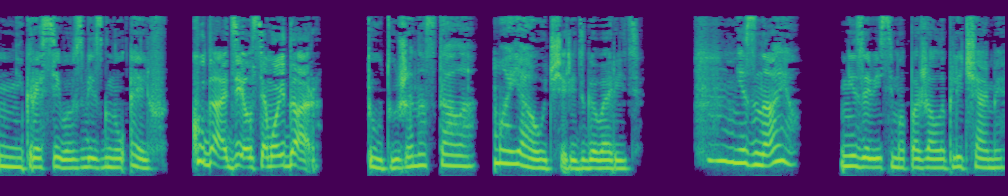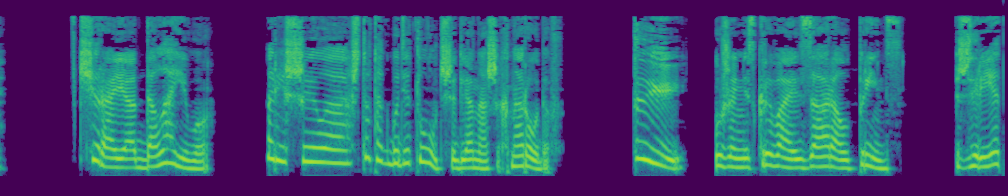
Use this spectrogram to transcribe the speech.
Некрасиво взвизгнул эльф. «Куда делся мой дар?» Тут уже настала моя очередь говорить. «Хм, «Не знаю», — независимо пожала плечами. «Вчера я отдала его. Решила, что так будет лучше для наших народов». «Ты!» — уже не скрываясь, заорал принц. Жрец,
